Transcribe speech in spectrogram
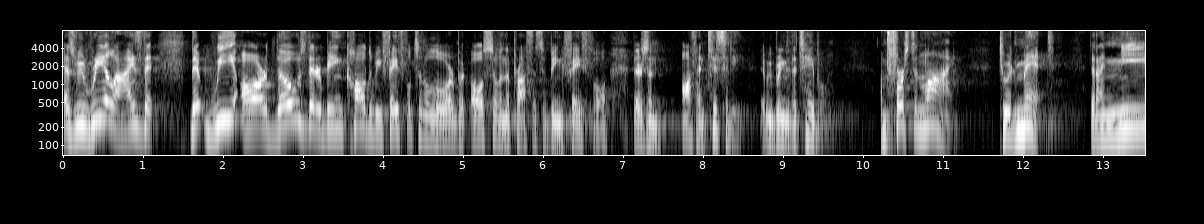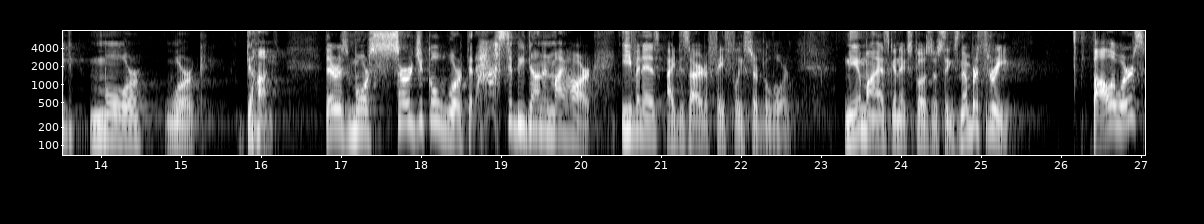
as we realize that, that we are those that are being called to be faithful to the Lord, but also in the process of being faithful, there's an authenticity that we bring to the table. I'm first in line to admit that I need more work done. There is more surgical work that has to be done in my heart, even as I desire to faithfully serve the Lord. Nehemiah is going to expose those things. Number three, followers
